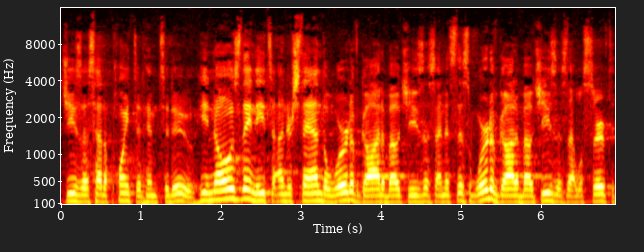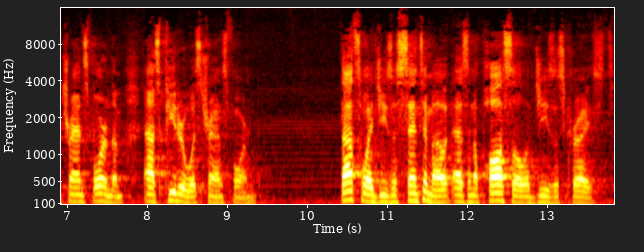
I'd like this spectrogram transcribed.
Jesus had appointed him to do. He knows they need to understand the Word of God about Jesus, and it's this Word of God about Jesus that will serve to transform them as Peter was transformed. That's why Jesus sent him out as an apostle of Jesus Christ.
